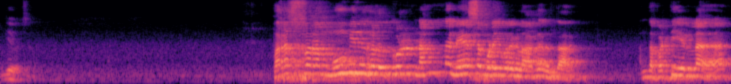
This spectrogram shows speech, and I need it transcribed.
இங்கே வச்சு பரஸ்பரம் மூமின்களுக்குள் நல்ல நேசமுடையவர்களாக இருந்தார். அந்த பட்டியலில்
